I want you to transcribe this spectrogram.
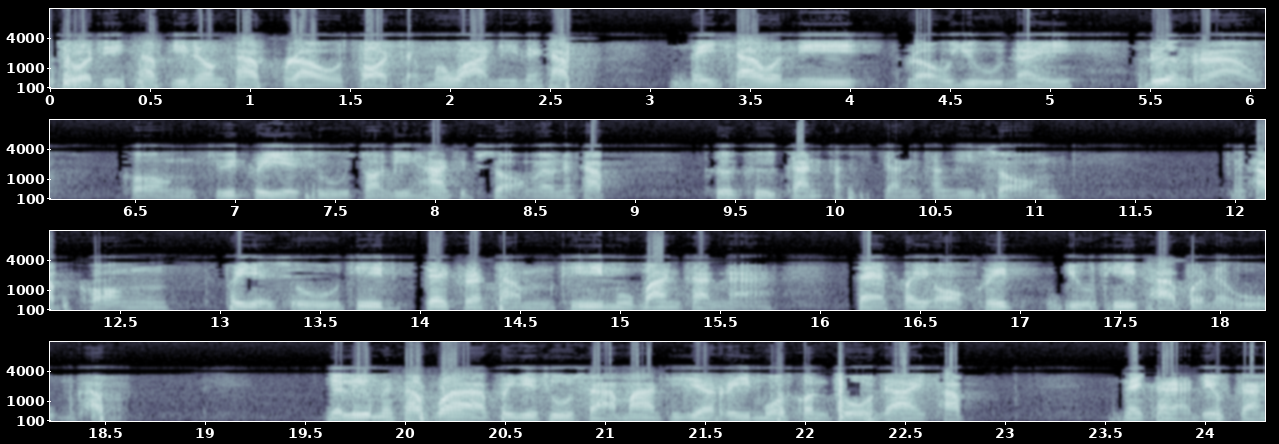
สวัสดีครับพี่น้องครับ เราต่อจากเมื่อวานนี้นะครับ ในเช้าวันนี้เราอยู่ในเรื่องราวของชีวิตพระเยซูตอนที่ห้าสิบสองแล้วนะครับ ก็คือการอัศจรรย์ครั้งที่สองนะครับ ของพระเยซูที่ได้กระทำที่หมู่บ้านคานา แต่ไปออกฤทธิ์อยู่ที่คาเปอร์นาอูมครับ อย่าลืมนะครับว่าพระเยซูสามารถที่จะรีโมทคอนโทรลได้ครับ ในขณะเดียวกัน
